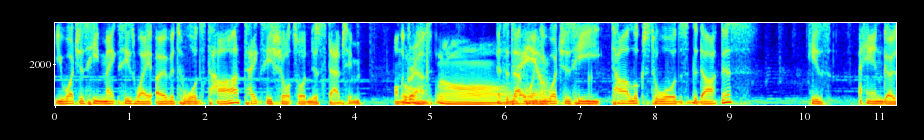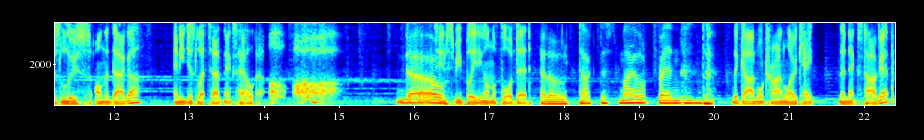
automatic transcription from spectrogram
You watch as he makes his way over towards Tar, takes his short sword, and just stabs him on the ground. Oh, It's at that point you watch as he Tar looks towards the darkness. His hand goes loose on the dagger, and he just lets out an exhale. Oh, No. seems to be bleeding on the floor, dead. Hello, darkness, my old friend. The guard will try and locate the next target.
